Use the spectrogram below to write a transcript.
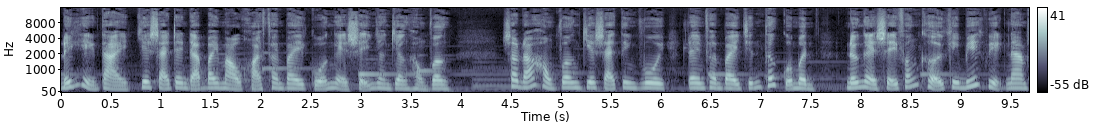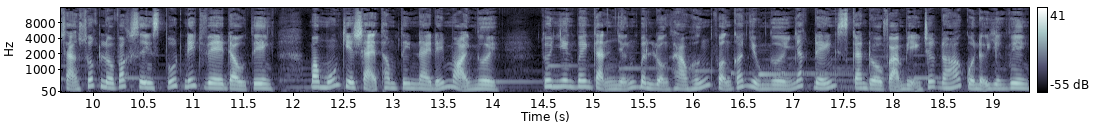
Đến hiện tại, chia sẻ trên đã bay màu khỏi fanpage của nghệ sĩ nhân dân Hồng Vân. Sau đó, Hồng Vân chia sẻ tin vui lên fanpage chính thức của mình. Nữ nghệ sĩ phấn khởi khi biết Việt Nam sản xuất lô vaccine Sputnik V đầu tiên, mong muốn chia sẻ thông tin này đến mọi người. Tuy nhiên, bên cạnh những bình luận hào hứng vẫn có nhiều người nhắc đến scandal vạ miệng trước đó của nữ diễn viên.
